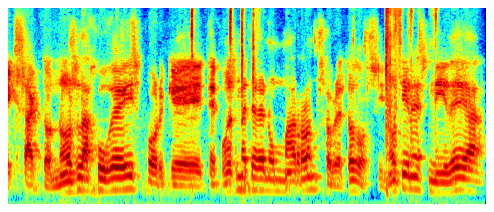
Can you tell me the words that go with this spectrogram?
Exacto, no os la juguéis porque te puedes meter en un marrón, sobre todo si no tienes ni idea,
